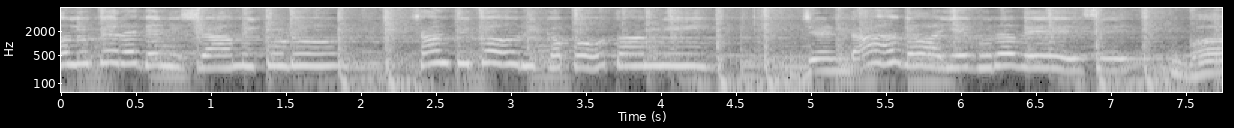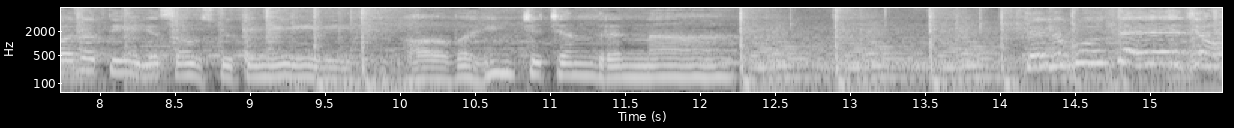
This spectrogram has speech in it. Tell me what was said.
అలుపెరగని శ్రామికుడు శాంతి కోరిక పోతాన్ని జెండాగా ఎగురవేసే భారతీయ సంస్కృతిని ఆవహించే చంద్రన్న. తెలుగు తేజం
